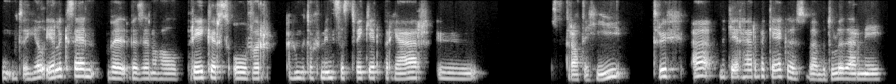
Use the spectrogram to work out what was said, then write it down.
we moeten heel eerlijk zijn, wij, wij zijn nogal prekers over, je moet toch minstens twee keer per jaar je strategie terug een keer herbekijken. Dus we bedoelen daarmee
